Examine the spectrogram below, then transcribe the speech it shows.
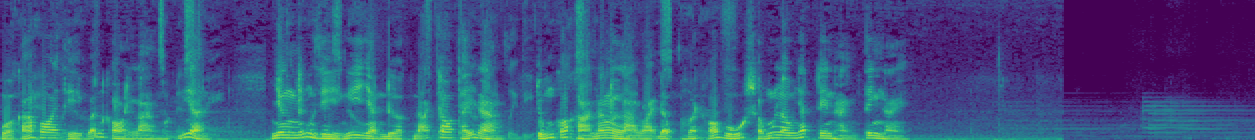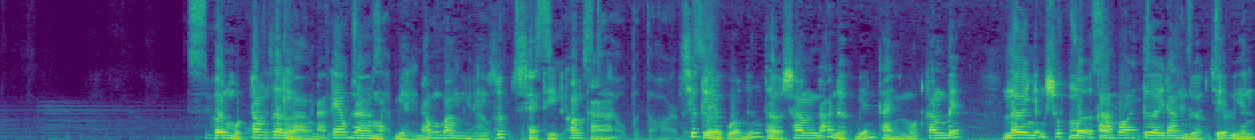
của cá voi thì vẫn còn là một bí ẩn. Nhưng những gì ghi nhận được đã cho thấy rằng chúng có khả năng là loại động vật có vú sống lâu nhất trên hành tinh này. Hơn 100 dân làng đã kéo ra mặt biển đóng băng để giúp xẻ thịt con cá. Chiếc lều của những thợ săn đã được biến thành một căn bếp, nơi những xúc mỡ cá voi tươi đang được chế biến.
